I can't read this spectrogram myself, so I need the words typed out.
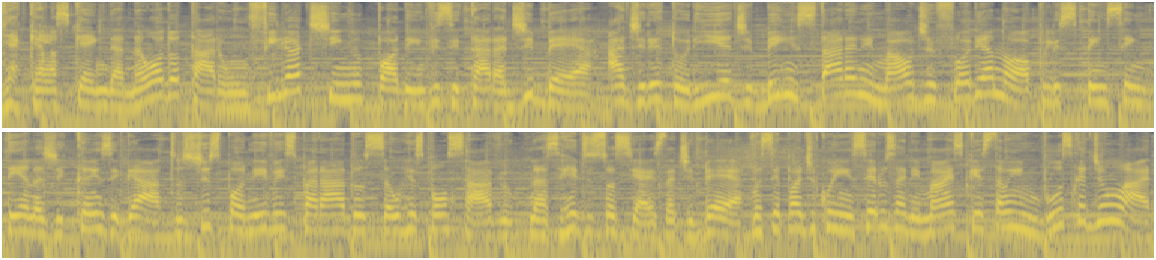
E aquelas que ainda não adotaram um filhotinho podem visitar a DIBEA, a Diretoria de Bem-Estar Animal de Florianópolis. Tem centenas de cães e gatos disponíveis para a adoção responsável. Nas redes sociais da DIBEA, você pode conhecer os animais que estão em busca de um lar.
